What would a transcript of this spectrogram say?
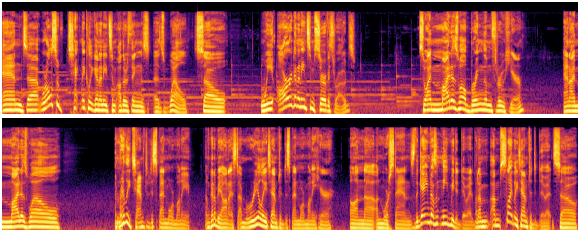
And uh, we're also technically going to need some other things as well. So we are going to need some service roads. So I might as well bring them through here. And I might as well... I'm really tempted to spend more money. I'm to be honest. I'm really tempted to spend more money here on uh, on more stands. The game doesn't need me to do it, but I'm, I'm slightly tempted to do it. So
